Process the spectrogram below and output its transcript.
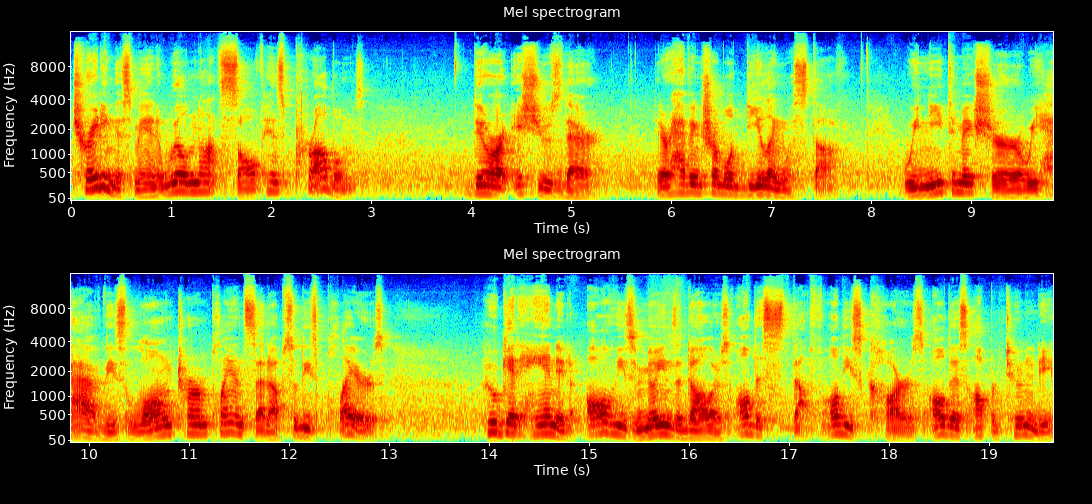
Trading this man will not solve his problems. There are issues there. They're having trouble dealing with stuff. We need to make sure we have these long term plans set up so these players who get handed all these millions of dollars, all this stuff, all these cars, all this opportunity,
